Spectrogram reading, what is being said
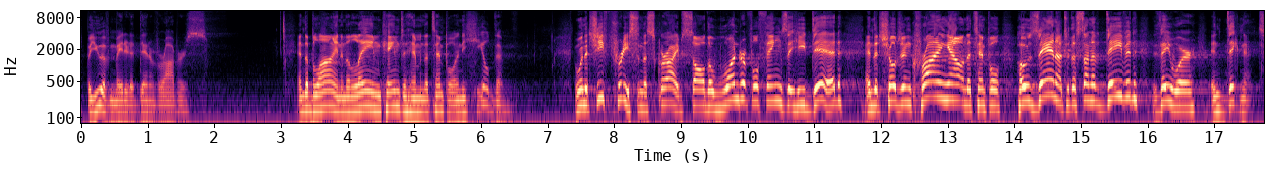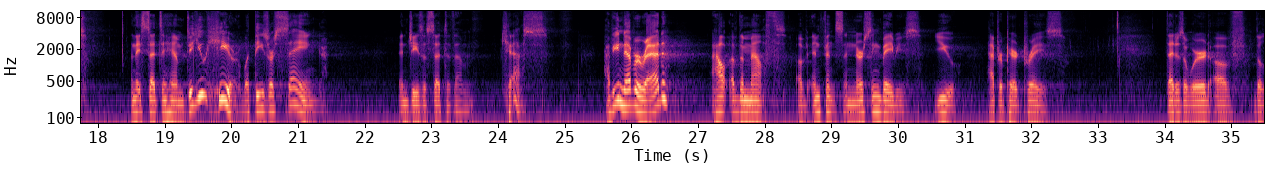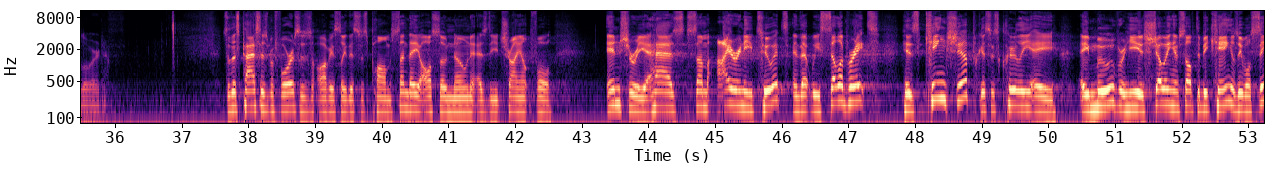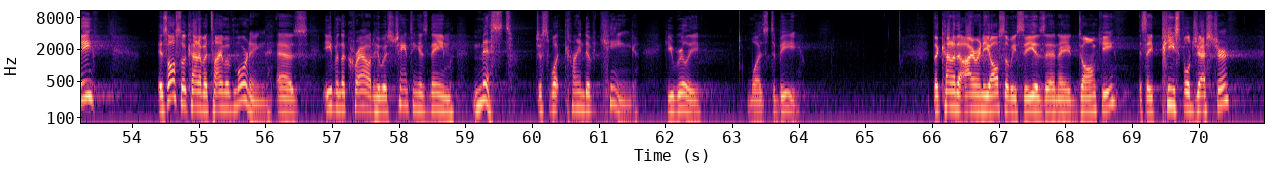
but you have made it a den of robbers. And the blind and the lame came to him in the temple, and he healed them. But when the chief priests and the scribes saw the wonderful things that he did, and the children crying out in the temple, Hosanna to the Son of David, they were indignant. And they said to him, Do you hear what these are saying? And Jesus said to them, Yes. Have you never read? Out of the mouths of infants and nursing babies, you have prepared praise. That is a word of the Lord. So, this passage before us is obviously this is Palm Sunday, also known as the triumphal entry. It has some irony to it in that we celebrate his kingship. This is clearly a, a move where he is showing himself to be king, as we will see. It's also kind of a time of mourning, as even the crowd who was chanting his name missed just what kind of king he really was to be. The kind of the irony also we see is in a donkey, it's a peaceful gesture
